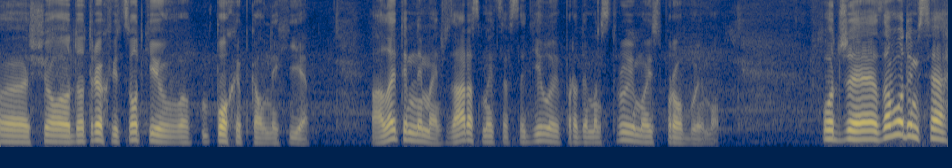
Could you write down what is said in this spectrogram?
е, що до 3% похибка в них є. Але тим не менш, зараз ми це все діло і продемонструємо і спробуємо. Отже, заводимося,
